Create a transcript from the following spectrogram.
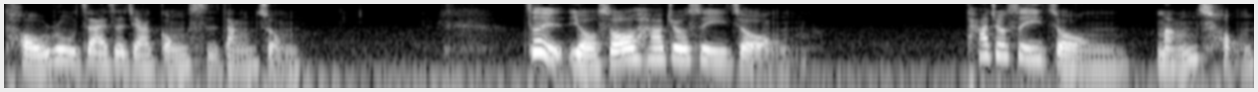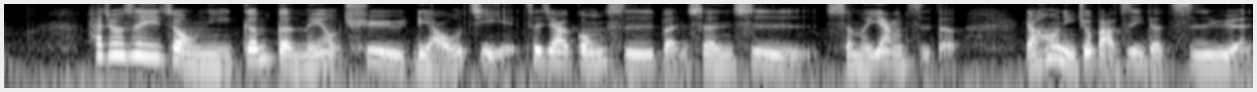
投入在这家公司当中，这有时候它就是一种，它就是一种盲从。它就是一种你根本没有去了解这家公司本身是什么样子的，然后你就把自己的资源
